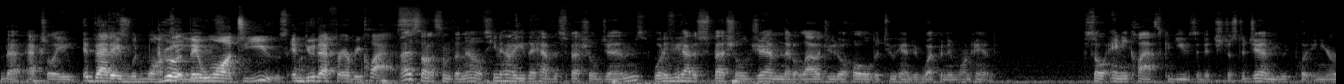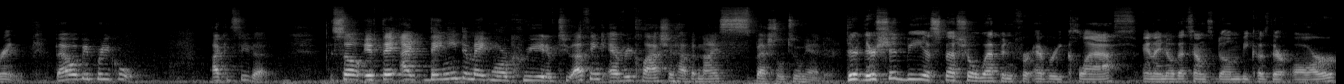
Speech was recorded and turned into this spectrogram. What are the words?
that actually that they would want good. To they use. want to use and do that for every class. I just thought of something else. You know how you, they have the special gems? What if Mm-hmm. you had a special gem that allowed you to hold a two-handed weapon in one hand? So any class could use it. It's just a gem you would put in your ring. that would be pretty cool. I could see that. So if they I, they need to make more creative too. I think every class should have a nice special two hander. There, there should be a special weapon for every class, and I know that sounds dumb because there are,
